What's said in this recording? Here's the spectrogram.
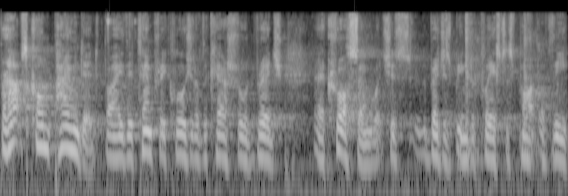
perhaps compounded by the temporary closure of the Kersh Road Bridge uh, crossing, which is the bridge is being replaced as part of the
